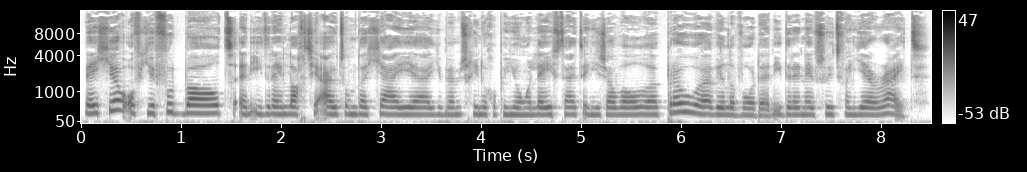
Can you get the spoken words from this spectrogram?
Weet je, of je voetbalt en iedereen lacht je uit omdat jij, uh, je bent misschien nog op een jonge leeftijd en je zou wel uh, pro willen worden. En iedereen heeft zoiets van, yeah, right.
